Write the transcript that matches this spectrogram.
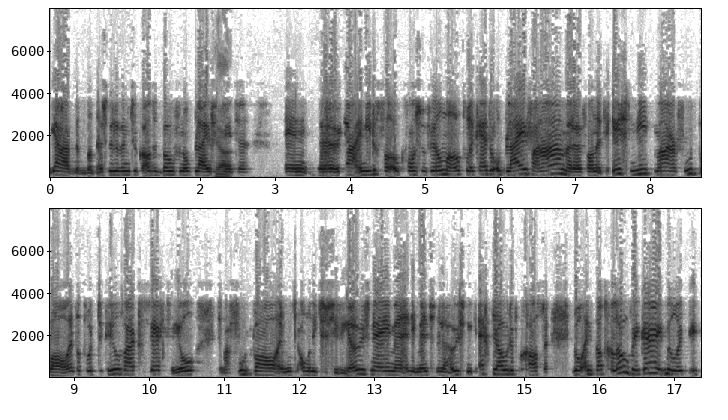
ja, daar zullen we natuurlijk altijd bovenop blijven Ja. zitten. En eh, ja, in ieder geval ook gewoon zoveel mogelijk hè, erop blijven hameren van het is niet maar voetbal. En dat wordt natuurlijk heel vaak gezegd, van, joh, het is maar voetbal en moet je allemaal niet zo serieus nemen. En die mensen willen heus niet echt joden vergassen. Ik en dat geloof ik, hè. Ik, bedoel, ik, ik,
